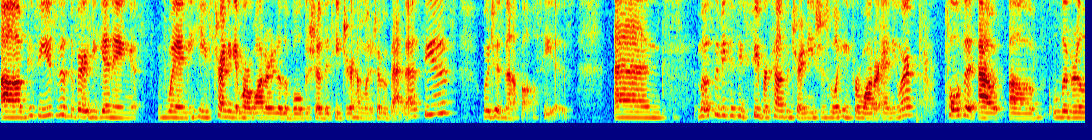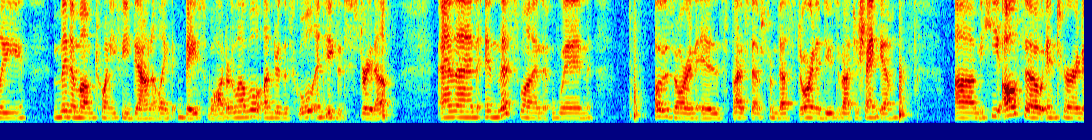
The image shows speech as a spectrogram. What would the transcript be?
Um, because he uses it at the very beginning when he's trying to get more water into the bowl to show the teacher how much of a badass he is, which is not false. He is. And mostly because he's super concentrated, he's just looking for water anywhere, pulls it out of literally minimum 20 feet down at like base water level under the school and takes it straight up. And then in this one, when Ozorne is five steps from death's door and a dude's about to shank him. Um, he also, in turn,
